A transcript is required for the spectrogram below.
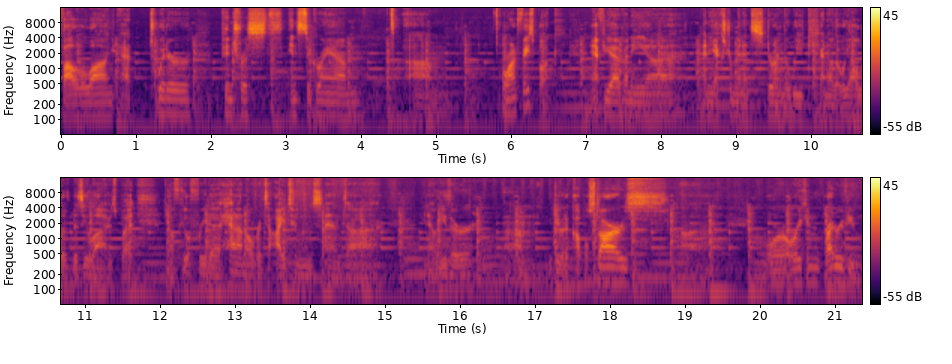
follow along at Twitter, Pinterest, Instagram, um, or on Facebook. And if you have any uh, any extra minutes during the week, I know that we all live busy lives, but you know, feel free to head on over to iTunes and uh, you know either um, give it a couple stars, uh, or or you can write a review.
